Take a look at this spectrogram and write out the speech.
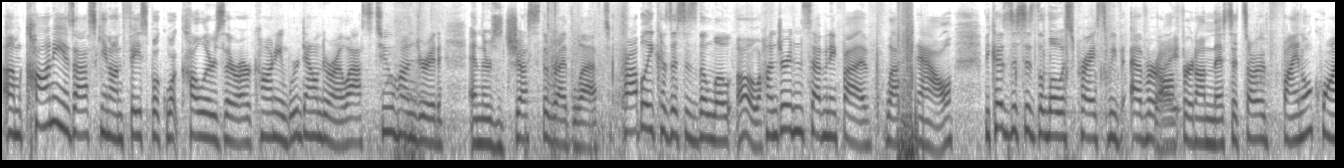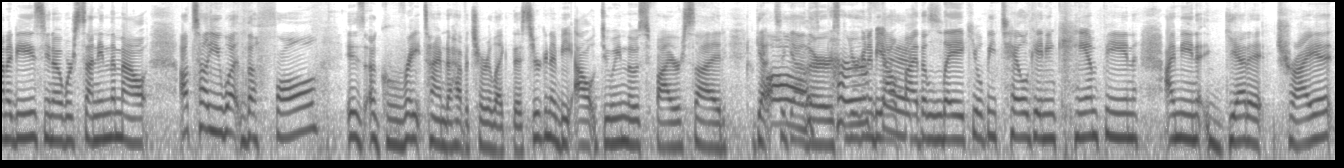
Um, Connie is asking on Facebook what colors there are. Connie, we're down to our last 200 and there's just the red left. Probably because this is the low, oh, 175 left now because this is the lowest price we've ever right. offered on this. It's our final quantities, you know, we're sending them out. I'll tell you what, the fall is a great time to have a chair like this. You're gonna be out doing those fireside get-togethers. Oh, You're gonna be out by the lake. You'll be tailgating, camping. I mean, get it, try it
